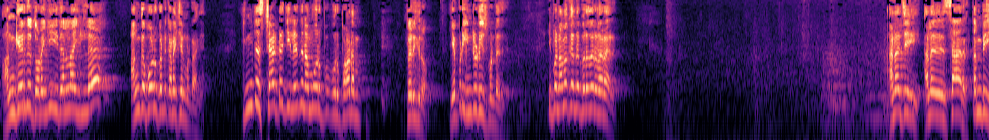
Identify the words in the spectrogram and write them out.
அங்கிருந்து தொடங்கி இதெல்லாம் இல்ல அங்க போன கொண்டு கனெக்ஷன் பண்றாங்க. இந்த ஸ்ட்ராட்டஜில இருந்து நம்ம ஒரு ஒரு பாடம் பெறுகிறோம். எப்படி இன்ட்ரோடியூஸ் பண்றது? இப்ப நமக்கு அந்த பிரதர் வராரு. அண்ணாச்சி அல்லது சார் தம்பி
